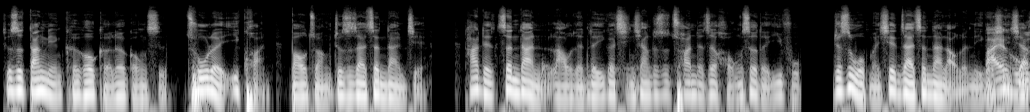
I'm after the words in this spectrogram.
就是当年可口可乐公司出了一款包装，就是在圣诞节，他的圣诞老人的一个形象就是穿着这红色的衣服。就是我们现在圣诞老人的一个形象。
